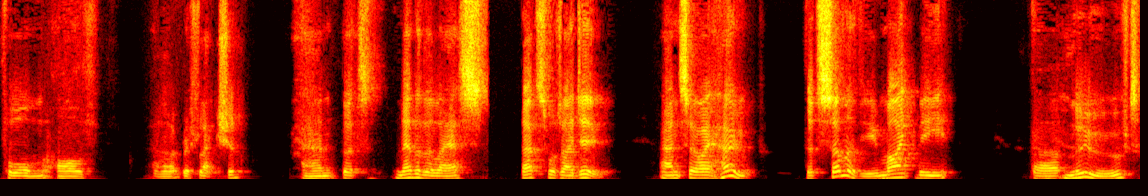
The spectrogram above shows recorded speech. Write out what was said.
form of uh, reflection. And but nevertheless, that's what I do. And so I hope that some of you might be uh, moved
